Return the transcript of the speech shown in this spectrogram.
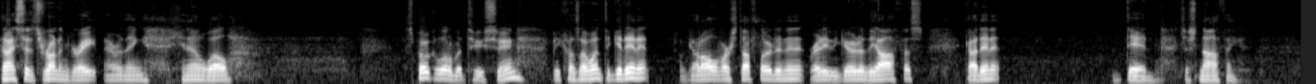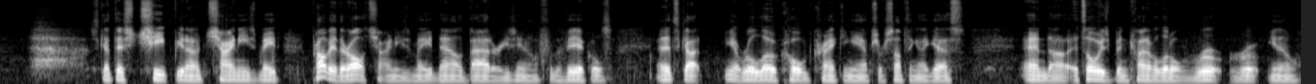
and I said it's running great and everything. You know, well, spoke a little bit too soon because I went to get in it. We got all of our stuff loaded in it, ready to go to the office. Got in it, dead, just nothing. It's got this cheap, you know, Chinese made, probably they're all Chinese made now, batteries, you know, for the vehicles. And it's got, you know, real low cold cranking amps or something, I guess. And uh, it's always been kind of a little, you know,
